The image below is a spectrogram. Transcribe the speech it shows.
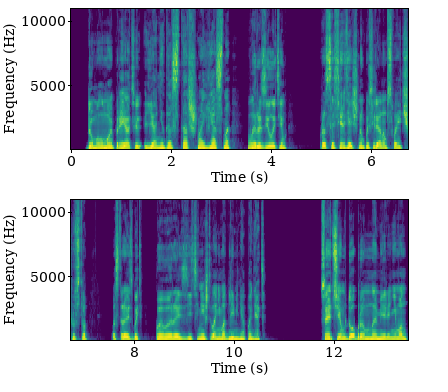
— думал мой приятель, — я недостаточно ясно выразил этим простосердечным поселянам свои чувства. Постараюсь быть повыразительней, чтобы они могли меня понять». С этим добрым намерением он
